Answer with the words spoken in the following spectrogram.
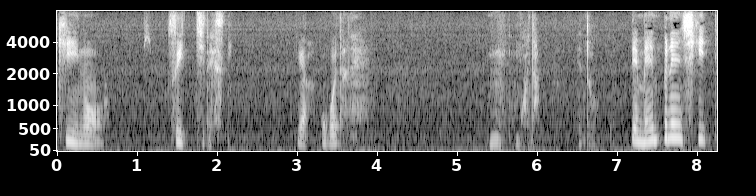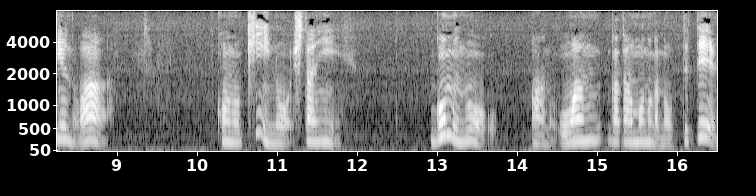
キーのスイッチです。いや、覚えたね。うん、覚えた。で、メンブレン式っていうのは、このキーの下にゴムのあのお椀型のものが乗ってて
